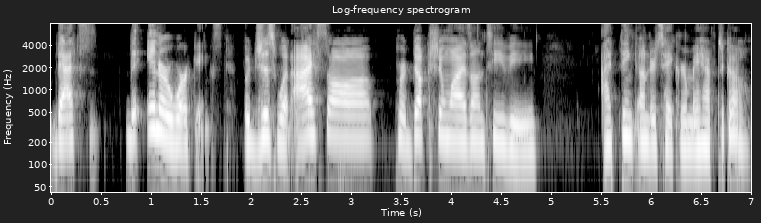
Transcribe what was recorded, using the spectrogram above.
that's the inner workings. But just what I saw production wise on TV, I think Undertaker may have to go.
